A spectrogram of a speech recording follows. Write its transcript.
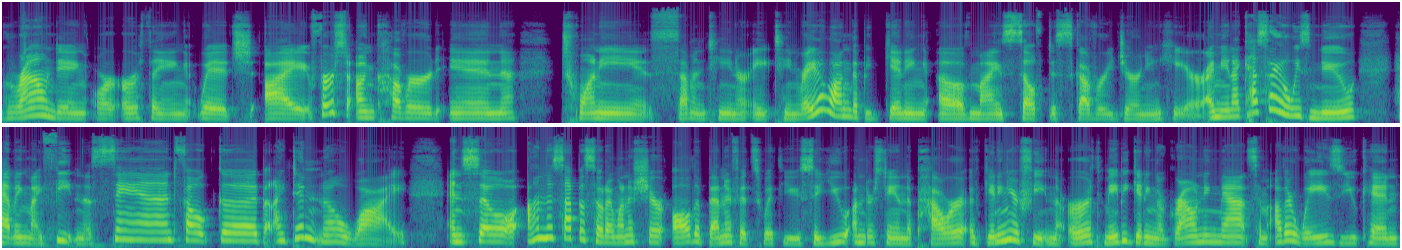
grounding or earthing, which I first uncovered in 2017 or 18, right along the beginning of my self discovery journey here. I mean, I guess I always knew having my feet in the sand felt good, but I didn't know why. And so on this episode, I want to share all the benefits with you so you understand the power of getting your feet in the earth, maybe getting a grounding mat, some other ways you can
